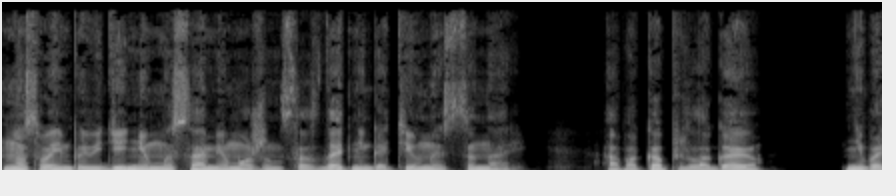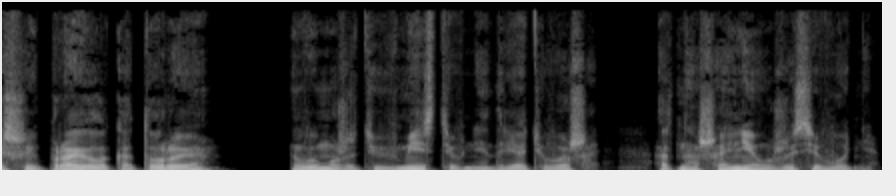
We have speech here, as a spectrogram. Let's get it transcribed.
Но своим поведением мы сами можем создать негативный сценарий. А пока предлагаю небольшие правила, которые вы можете вместе внедрять в ваши отношения уже сегодня.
